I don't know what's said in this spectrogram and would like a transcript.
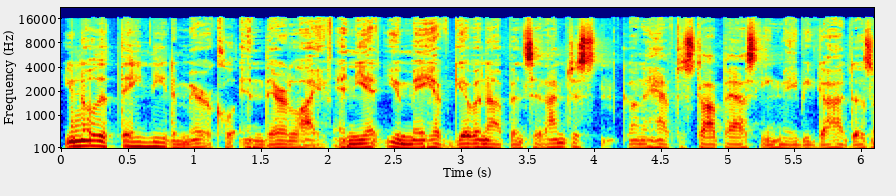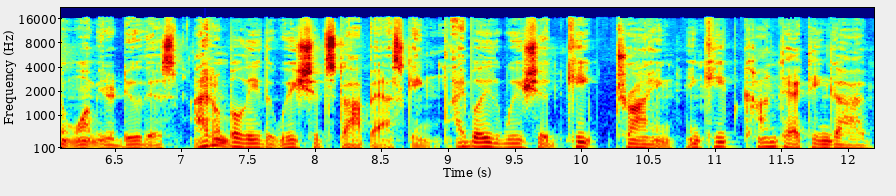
You know that they need a miracle in their life, and yet you may have given up and said, I'm just going to have to stop asking. Maybe God doesn't want me to do this. I don't believe that we should stop asking. I believe that we should keep trying and keep contacting God.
